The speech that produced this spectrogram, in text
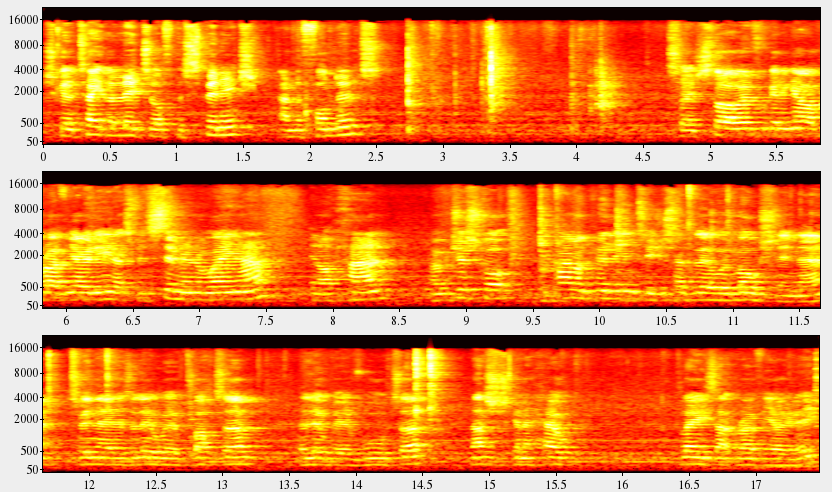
Just going to take the lids off the spinach and the fondants. So to start with, we're going to get our ravioli that's been simmering away now in our pan. And we've just got, the pan I'm putting it into just has a little emulsion in there. So in there there's a little bit of butter, a little bit of water. That's just going to help glaze that ravioli.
